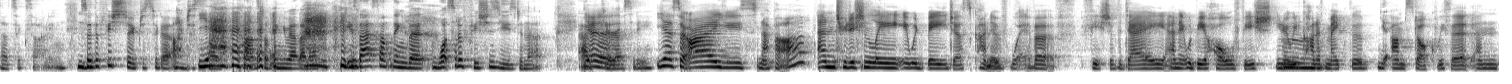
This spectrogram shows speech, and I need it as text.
That's exciting. so the fish soup, just to go, I'm just yeah. like, can't stop thinking about that now. Is that something that, what sort of fish is used in that? Out of curiosity. Yeah, so I use snapper, and traditionally it would be just kind of whatever f- fish of the day, and it would be a whole fish. You know, we'd kind of make the Mm. Yeah. um, stock with it, and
